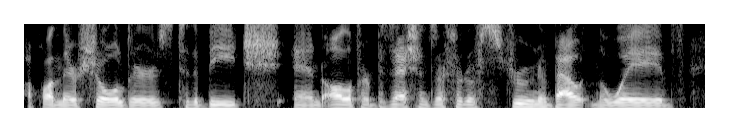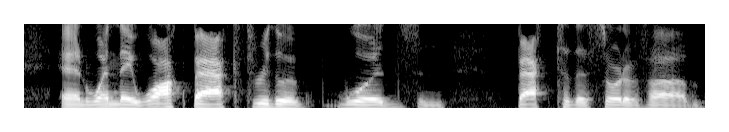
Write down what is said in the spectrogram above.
up on their shoulders to the beach, and all of her possessions are sort of strewn about in the waves. And when they walk back through the woods and back to the sort of um,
